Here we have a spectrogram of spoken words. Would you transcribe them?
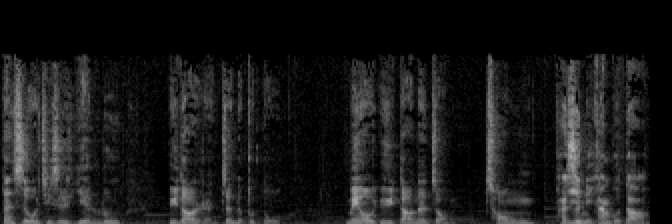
但是我其实沿路遇到的人真的不多，没有遇到那种从还是你看不到。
